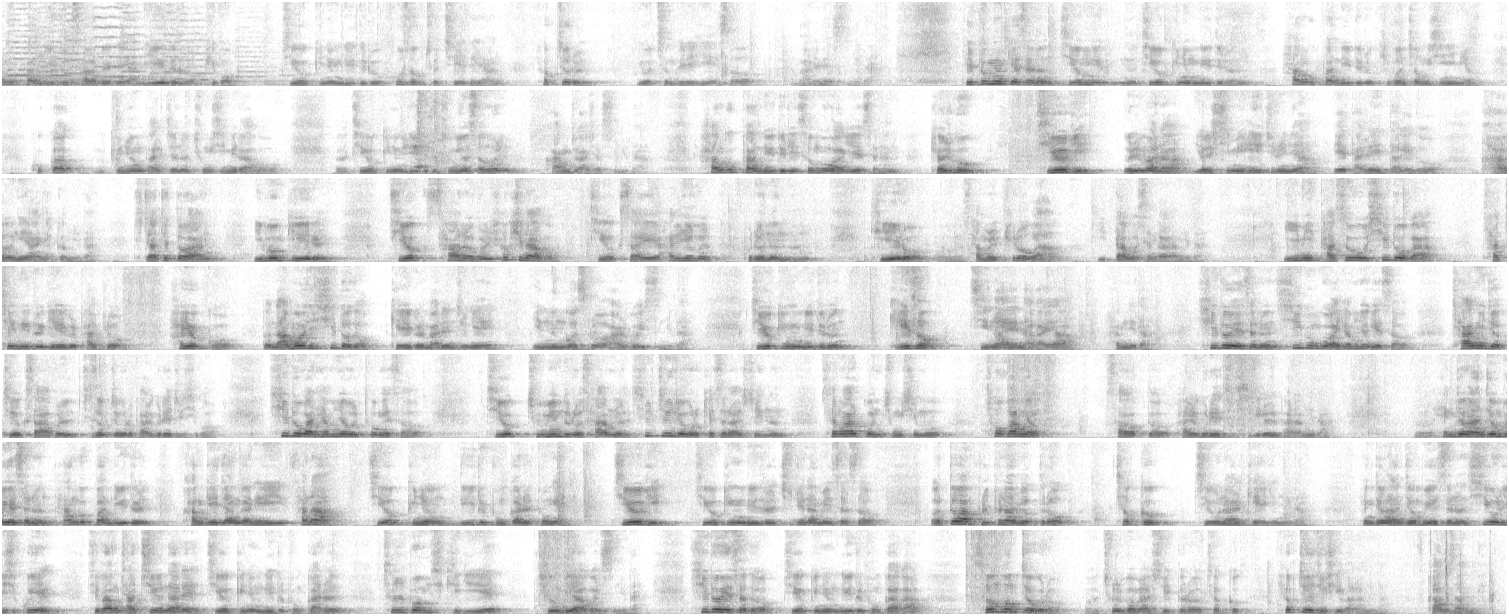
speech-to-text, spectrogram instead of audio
한국판 리드 사업에 대한 이해도를 높이고 지역균형 리드로 후속 조치에 대한 협조를 요청드리기 위해서 마련했습니다. 대통령께서는 지역 리, 지역균형 리드는 한국판 리드의 기본 정신이며 국가 균형 발전의 중심이라고 어, 지역균형 리드의 중요성을 강조하셨습니다. 한국판 리들이 성공하기 위해서는 결국 지역이 얼마나 열심히 해주느냐에 달려있다 해도 과언이 아닐 겁니다. 지자체 또한 이번 기회를 지역 산업을 혁신하고 지역 사회의 활력을 불어넣는 기회로 어, 삼을 필요가 있다고 생각합니다. 이미 다수 시도가 자체 니들 계획을 발표하였고 또 나머지 시도도 계획을 마련 중에 있는 것으로 알고 있습니다. 지역균형 니들은 계속 진화해 나가야 합니다. 시도에서는 시군구와 협력해서 창의적 지역 사업을 지속적으로 발굴해 주시고 시도 간 협력을 통해서 지역 주민들의 삶을 실질적으로 개선할 수 있는 생활권 중심의 초강력 사업도 발굴해 주시기를 바랍니다. 어, 행정안전부에서는 한국판 니들 관계장관회의 산하 지역균형 니들 분과를 통해 지역이 지역균형 니들을 추진함에 있어서 어떠한 불편함이 없도록 적극 지원할 계획입니다. 행정안전부에서는 10월 29일 지방자치의 날에 지역균형 니들 분과를 출범시키기 위해 준비하고 있습니다. 시도에서도 지역균형 니들 분과가 성공적으로 어, 출범할 수 있도록 적극 협조해 주시기 바랍니다. 감사합니다.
